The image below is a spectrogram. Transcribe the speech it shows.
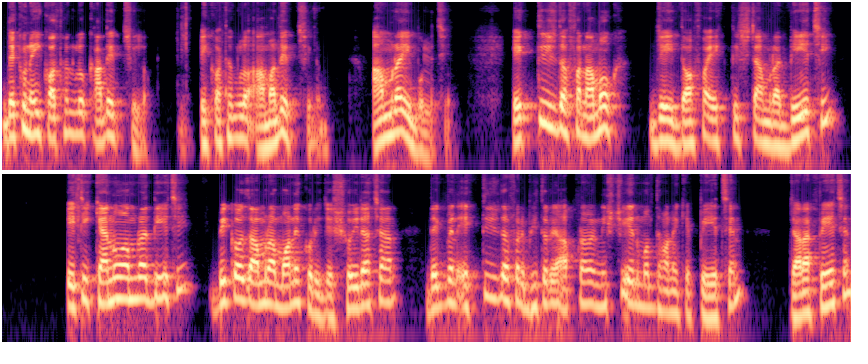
দেখুন, এই কথাগুলো কাদের ছিল? এই কথাগুলো আমাদের ছিল। আমরাই বলেছি, একত্রিশ দফা নামক যেই দফা একত্রিশটা আমরা দিয়েছি, এটি কেন আমরা দিয়েছি? বিকজ আমরা মনে করি যে স্বৈরাচার, দেখবেন একত্রিশ দফার ভিতরে আপনারা নিশ্চয়ই এর মধ্যে অনেকে পেয়েছেন, যারা পেয়েছেন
